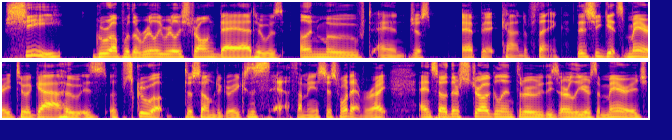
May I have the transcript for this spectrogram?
she grew up with a really really strong dad who was unmoved and just epic kind of thing. Then she gets married to a guy who is a screw up to some degree because it's Seth. I mean, it's just whatever, right? And so they're struggling through these early years of marriage,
